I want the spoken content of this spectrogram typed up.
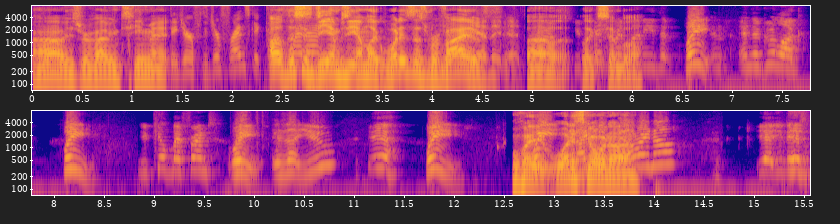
Oh, he's reviving teammate. Did your did your friends get? Oh, this is that? DMZ. I'm like, what is this revive? Yeah, they did. Uh, like symbol. Wait, In the gulag. wait, You killed my friend. wait. Is that you? Yeah. Wait. Wait, what did is I kill going Bell on? right now? Yeah, you did.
